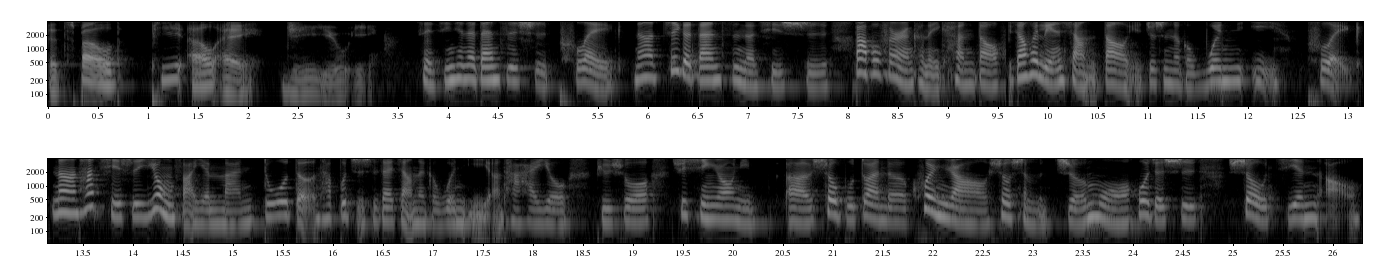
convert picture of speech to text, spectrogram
It's spelled P L A G U E. 所以今天的单字是 plague。那这个单字呢，其实大部分人可能一看到比较会联想到，也就是那个瘟疫 plague。那它其实用法也蛮多的，它不只是在讲那个瘟疫啊，它还有比如说去形容你呃受不断的困扰、受什么折磨，或者是受煎熬。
